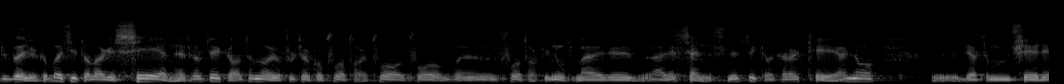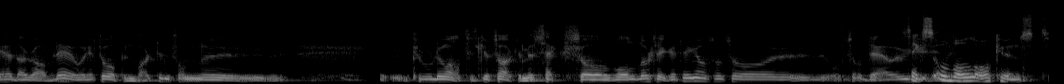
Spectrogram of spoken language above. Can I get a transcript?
du bør jo ikke bare sitte og lage scener fra stykket. Altså, du må jo forsøke å få tak, få, få, få tak i noe som er, er essensen i stykket, av karakteren. og eh, Det som skjer i Hedda Gable, er jo helt åpenbart en sånn uh, problematiske saker med sex og vold og slike ting. Altså, så, og så det er jo, Sex og vold og kunst.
